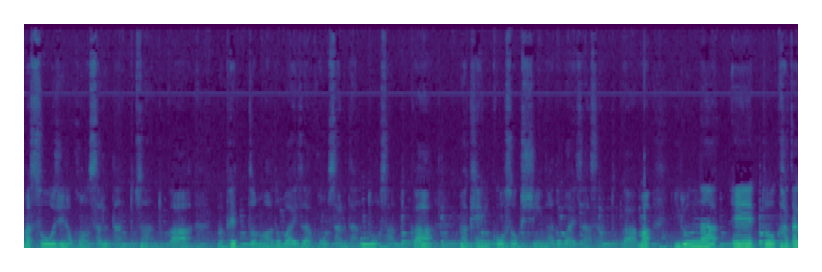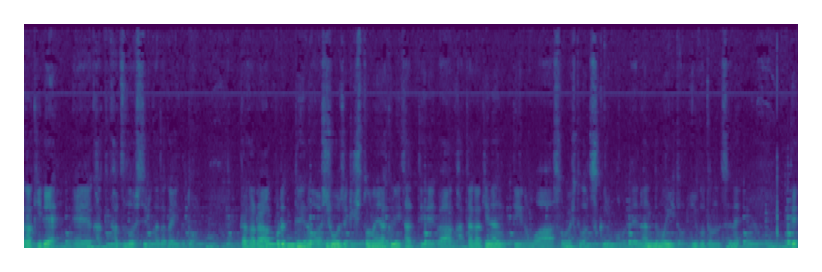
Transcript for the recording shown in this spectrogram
まあ、掃除のコンサルタントさんとか、まあ、ペットのアドバイザーコンサルタントさんとか、まあ、健康促進アドバイザーさんとか、まあ、いろんな、えーと、肩書きで、えー、活動している方がいると。だからこれっていうのは正直人の役に立っていれば肩書きなんていうのはその人が作るもので何でもいいということなんですよね。で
